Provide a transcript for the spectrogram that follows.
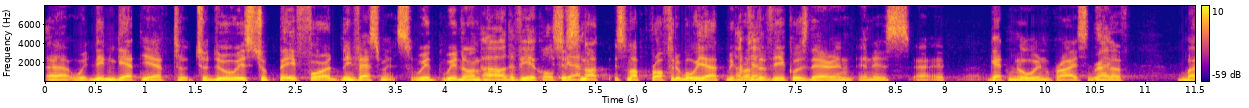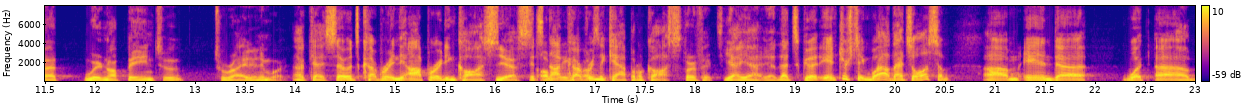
uh, we didn't get yet to, to do is to pay for the investments. We, we don't. Oh, the vehicles. It's yeah. not, it's not profitable yet because okay. the vehicle is there and, and is uh, getting lower in price and right. stuff. But we're not paying to, to ride anymore. Okay, so it's covering the operating costs. Yes, it's not covering costs. the capital costs. Perfect. Yeah, yeah, yeah. That's good. Interesting. Wow, that's awesome. Um, and uh, what uh,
